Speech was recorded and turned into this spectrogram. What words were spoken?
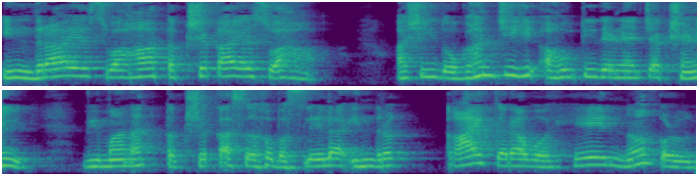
इंद्राय स्वाहा तक्षकाय स्वाहा. अशी दोघांचीही आहुती देण्याच्या क्षणी विमानात तक्षकासह बसलेला इंद्र काय करावं हे न कळून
